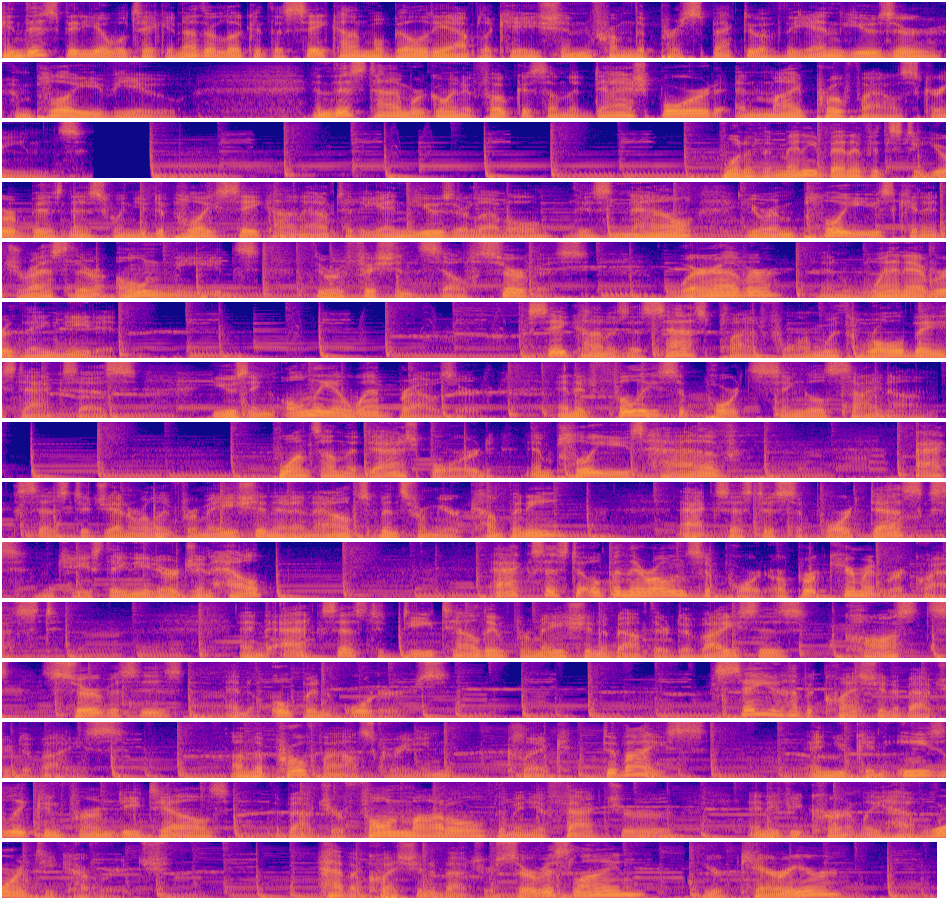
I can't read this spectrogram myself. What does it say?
In this video, we'll take another look at the Sakon mobility application from the perspective of the end user employee view. And this time we're going to focus on the dashboard and My Profile screens. One of the many benefits to your business when you deploy Sakon out to the end user level is now your employees can address their own needs through efficient self-service, wherever and whenever they need it. Sakon is a SaaS platform with role-based access using only a web browser, and it fully supports single sign-on. Once on the dashboard, employees have access to general information and announcements from your company, access to support desks in case they need urgent help, access to open their own support or procurement request, and access to detailed information about their devices, costs, services, and open orders. Say you have a question about your device. On the profile screen, click Device, and you can easily confirm details about your phone model, the manufacturer, and if you currently have warranty coverage. Have a question about your service line, your carrier,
